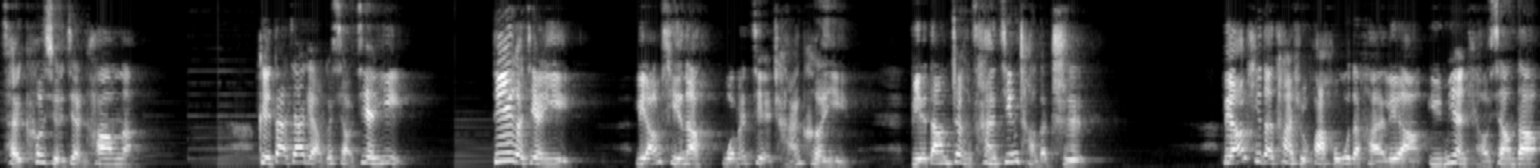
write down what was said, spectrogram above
才科学健康呢？给大家两个小建议。第一个建议，凉皮呢，我们解馋可以，别当正餐经常的吃。凉皮的碳水化合物的含量与面条相当，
